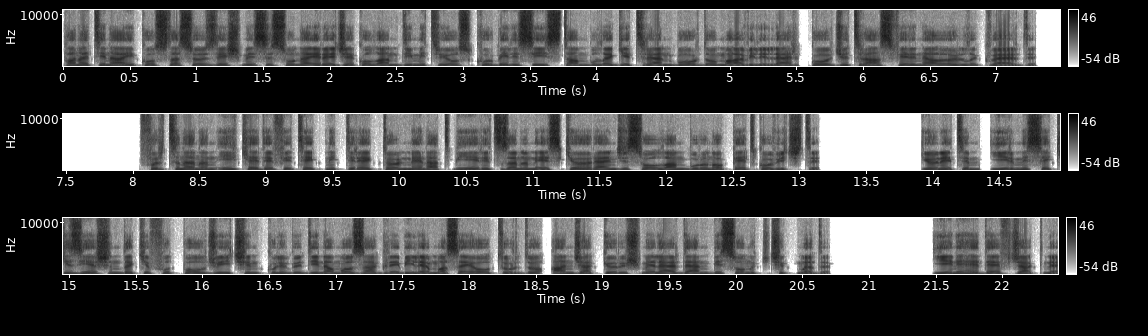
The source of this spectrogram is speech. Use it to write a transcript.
Panathinaikos'la sözleşmesi sona erecek olan Dimitrios Kurbelis'i İstanbul'a getiren Bordo Mavililer, golcü transferine ağırlık verdi. Fırtına'nın ilk hedefi teknik direktör Nenad Bielitsa'nın eski öğrencisi olan Bruno Petkovic'ti. Yönetim, 28 yaşındaki futbolcu için kulübü Dinamo Zagreb ile masaya oturdu, ancak görüşmelerden bir sonuç çıkmadı. Yeni hedef Cakne.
